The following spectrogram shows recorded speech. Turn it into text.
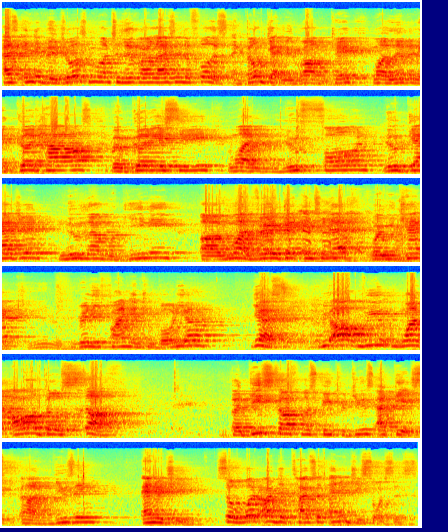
As individuals, we want to live our lives in the fullest. And don't get me wrong, okay? We want to live in a good house with good AC. We want a new phone, new gadget, new Lamborghini. Uh, we want very good internet where we can't really find in Cambodia. Yes, we all we want all those stuff, but these stuff must be produced at the uh, using energy. So, what are the types of energy sources?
